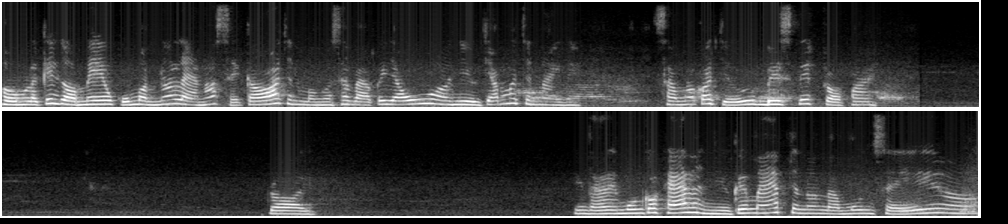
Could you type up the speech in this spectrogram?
Thường là cái Gmail của mình nó là nó sẽ có, cho nên mọi người sẽ vào cái dấu ờ, nhiều chấm ở trên này này. Xong nó có chữ business profile rồi. Hiện tại thì Moon có khá là nhiều cái map cho nên là Moon sẽ ờ,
